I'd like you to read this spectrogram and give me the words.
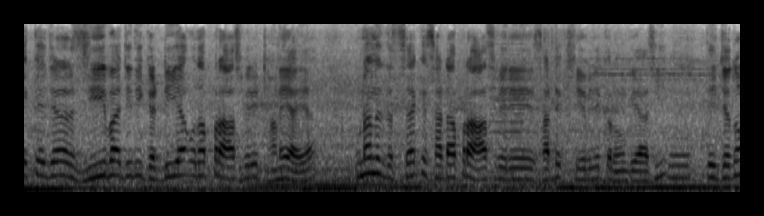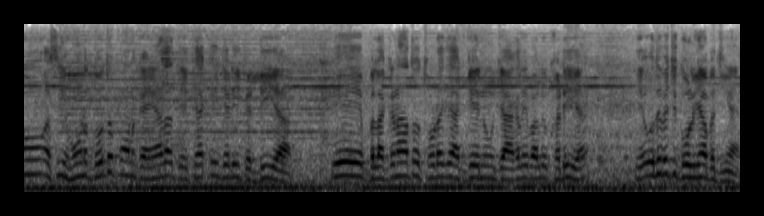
ਇੱਕ ਜਿਹੜਾ ਰਜੀਵ ਆ, ਜਿਹਦੀ ਗੱਡੀ ਆ, ਉਹਦਾ ਭਰਾ ਸਵੇਰੇ ਥਾਣੇ ਆਇਆ। ਉਹਨਾਂ ਨੇ ਦੱਸਿਆ ਕਿ ਸਾਡਾ ਭਰਾ ਸਵੇਰੇ 6:30 ਵਜੇ ਘਰੋਂ ਗਿਆ ਸੀ ਤੇ ਜਦੋਂ ਅਸੀਂ ਹੁਣ ਦੁੱਧ ਪਾਉਣ ਗਏ ਆ ਤਾਂ ਦੇਖਿਆ ਕਿ ਜਿਹੜੀ ਗੱਡੀ ਆ, ਇਹ ਬਲਗਣਾ ਤੋਂ ਥੋੜਾ ਜਿਹਾ ਅੱਗੇ ਨੂੰ ਜਾਗਲੇ ਵੱਲੋਂ ਖੜੀ ਆ, ਤੇ ਉਹਦੇ ਵਿੱਚ ਗੋਲੀਆਂ ਵੱਜੀਆਂ।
